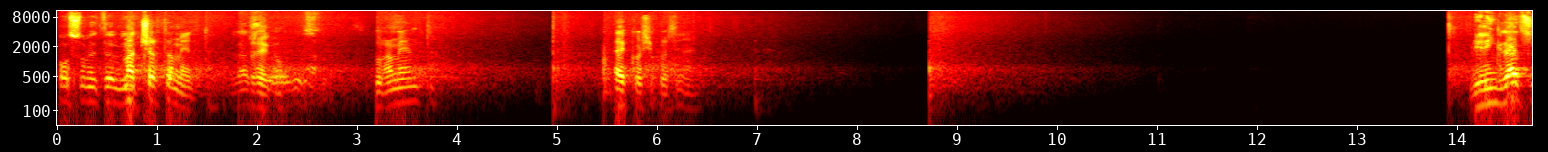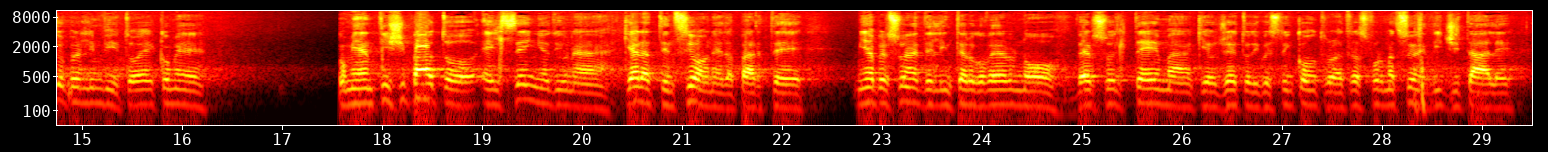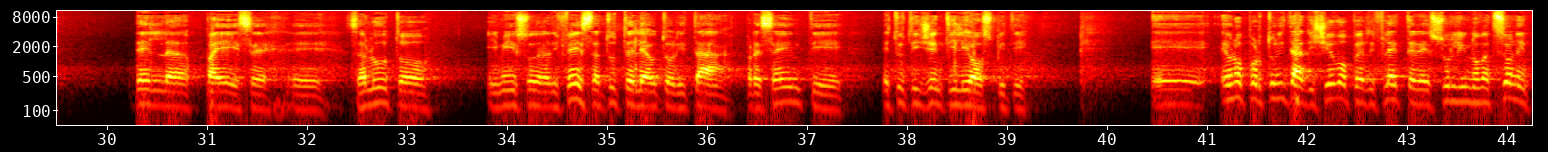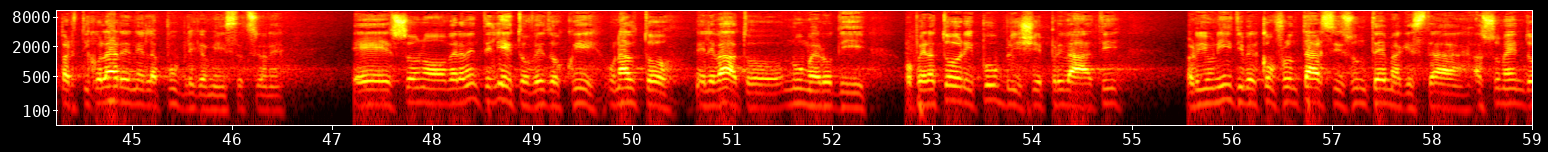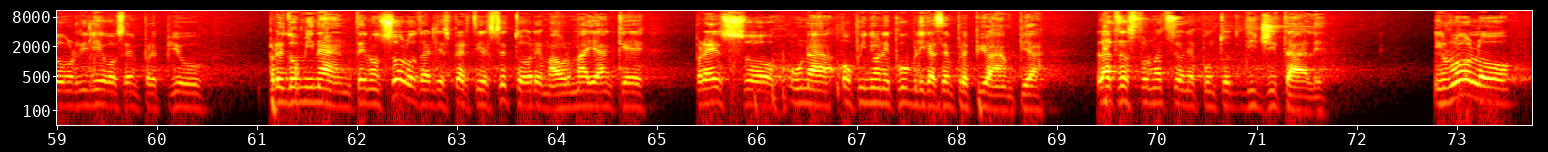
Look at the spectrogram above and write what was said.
Posso mettermi... Ma certamente, Lascio prego, questo. sicuramente. Eccoci Presidente. Vi ringrazio per l'invito e come, come anticipato è il segno di una chiara attenzione da parte mia personale e dell'intero governo verso il tema che è oggetto di questo incontro, la trasformazione digitale del Paese. E saluto il Ministro della Difesa, tutte le autorità presenti e tutti i gentili ospiti. E è un'opportunità, dicevo, per riflettere sull'innovazione in particolare nella pubblica amministrazione e sono veramente lieto, vedo qui un alto, elevato numero di operatori pubblici e privati riuniti per confrontarsi su un tema che sta assumendo un rilievo sempre più predominante, non solo tra gli esperti del settore, ma ormai anche presso una opinione pubblica sempre più ampia, la trasformazione appunto digitale. Il ruolo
